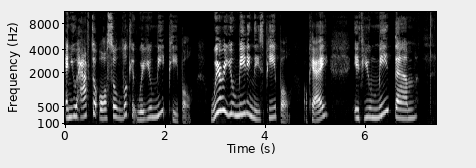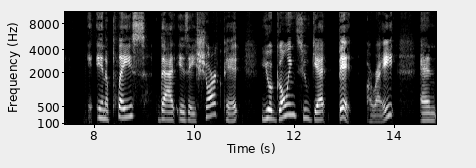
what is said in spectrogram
And you have to also look at where you meet people. Where are you meeting these people? Okay. If you meet them in a place that is a shark pit, you're going to get bit. All right. And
